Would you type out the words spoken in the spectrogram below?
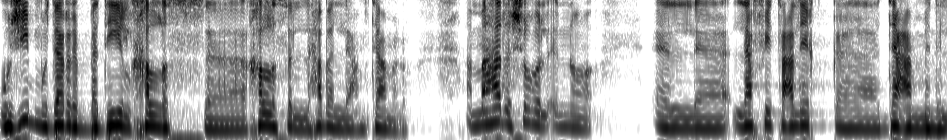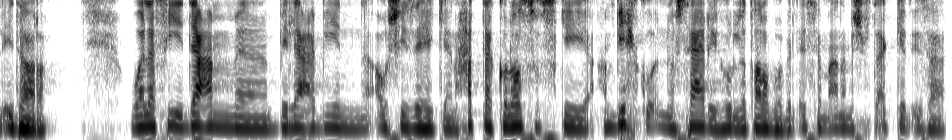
وجيب مدرب بديل خلص خلص الهبل اللي عم تعمله. أما هذا شغل إنه لا في تعليق آه، دعم من الإدارة. ولا في دعم بلاعبين أو شيء زي هيك. يعني حتى كولوسوفسكي عم بيحكوا إنه ساري هو اللي طلبه بالاسم. أنا مش متأكد اذا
